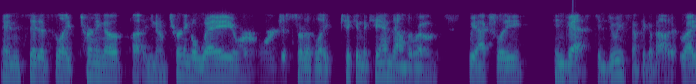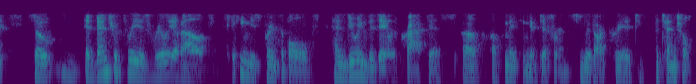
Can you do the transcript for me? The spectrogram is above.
and instead of like turning a uh, you know turning away or or just sort of like kicking the can down the road, we actually invest in doing something about it, right? So adventure three is really about taking these principles and doing the daily practice of, of making a difference with our creative potential.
